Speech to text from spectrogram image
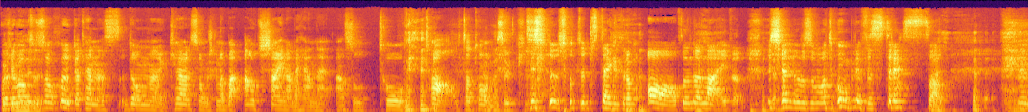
Och det var också så sjukt att hennes, de körsångerskorna bara outshinade henne. Alltså totalt. Att hon till slut så typ stängde de av den där liven. Det kändes som att hon blev för stressad. Men,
